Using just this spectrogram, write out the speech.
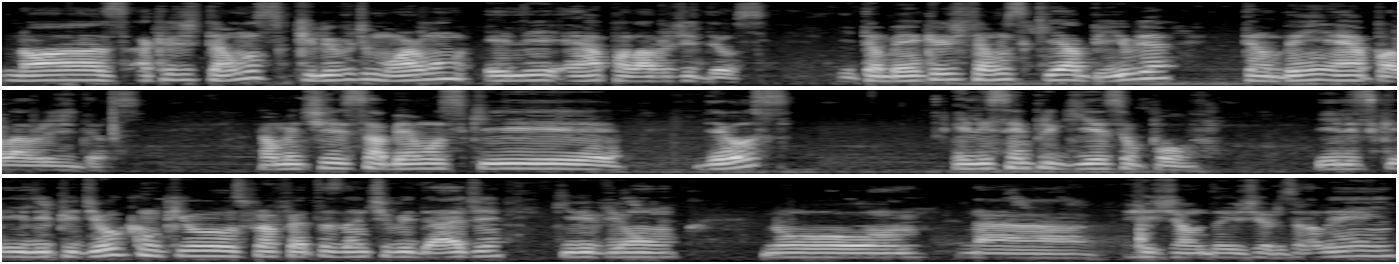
nós acreditamos que o livro de Mormon ele é a palavra de Deus e também acreditamos que a Bíblia também é a palavra de Deus. Realmente sabemos que Deus ele sempre guia seu povo. E ele, ele pediu com que os profetas da antiguidade que viviam no, na região de Jerusalém,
